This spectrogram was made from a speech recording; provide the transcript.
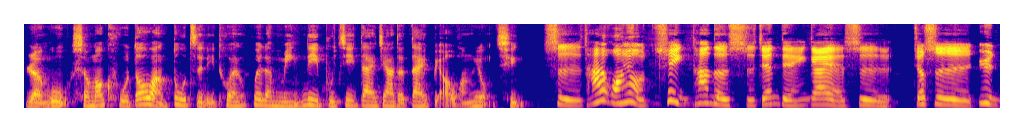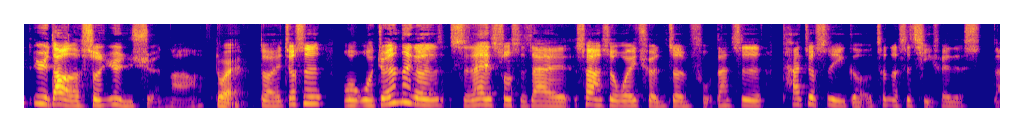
人物，什么苦都往肚子里吞，为了名利不计代价的代表王永庆。是他王永庆，他的时间点应该也是就是遇遇到了孙运璇啊，对，对，就是我我觉得那个时代，说实在，虽然是威权政府，但是它就是一个真的是起飞的时代。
